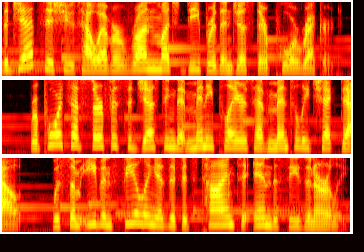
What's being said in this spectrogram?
The Jets' issues, however, run much deeper than just their poor record. Reports have surfaced suggesting that many players have mentally checked out, with some even feeling as if it's time to end the season early.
